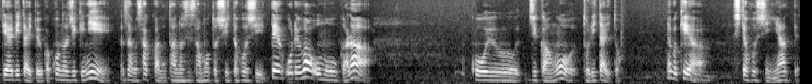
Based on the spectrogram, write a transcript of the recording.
てやりたいというかこの時期にサッカーの楽しさもっと知ってほしいって俺は思うからこういう時間を取りたいと。やっぱケアしてほしいんやって。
